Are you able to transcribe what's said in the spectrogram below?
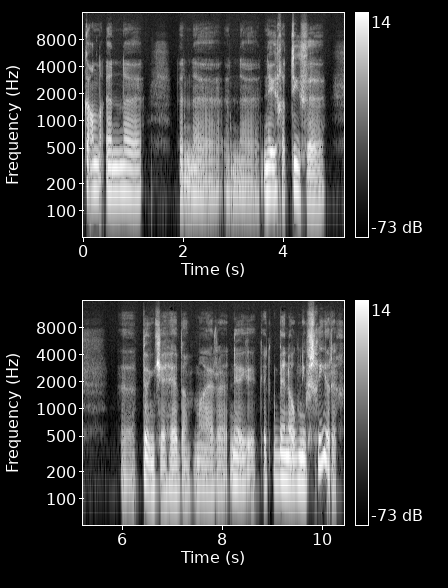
kan een, eh, een, eh, een eh, negatieve puntje hebben. Maar nee, ik, ik ben ook nieuwsgierig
